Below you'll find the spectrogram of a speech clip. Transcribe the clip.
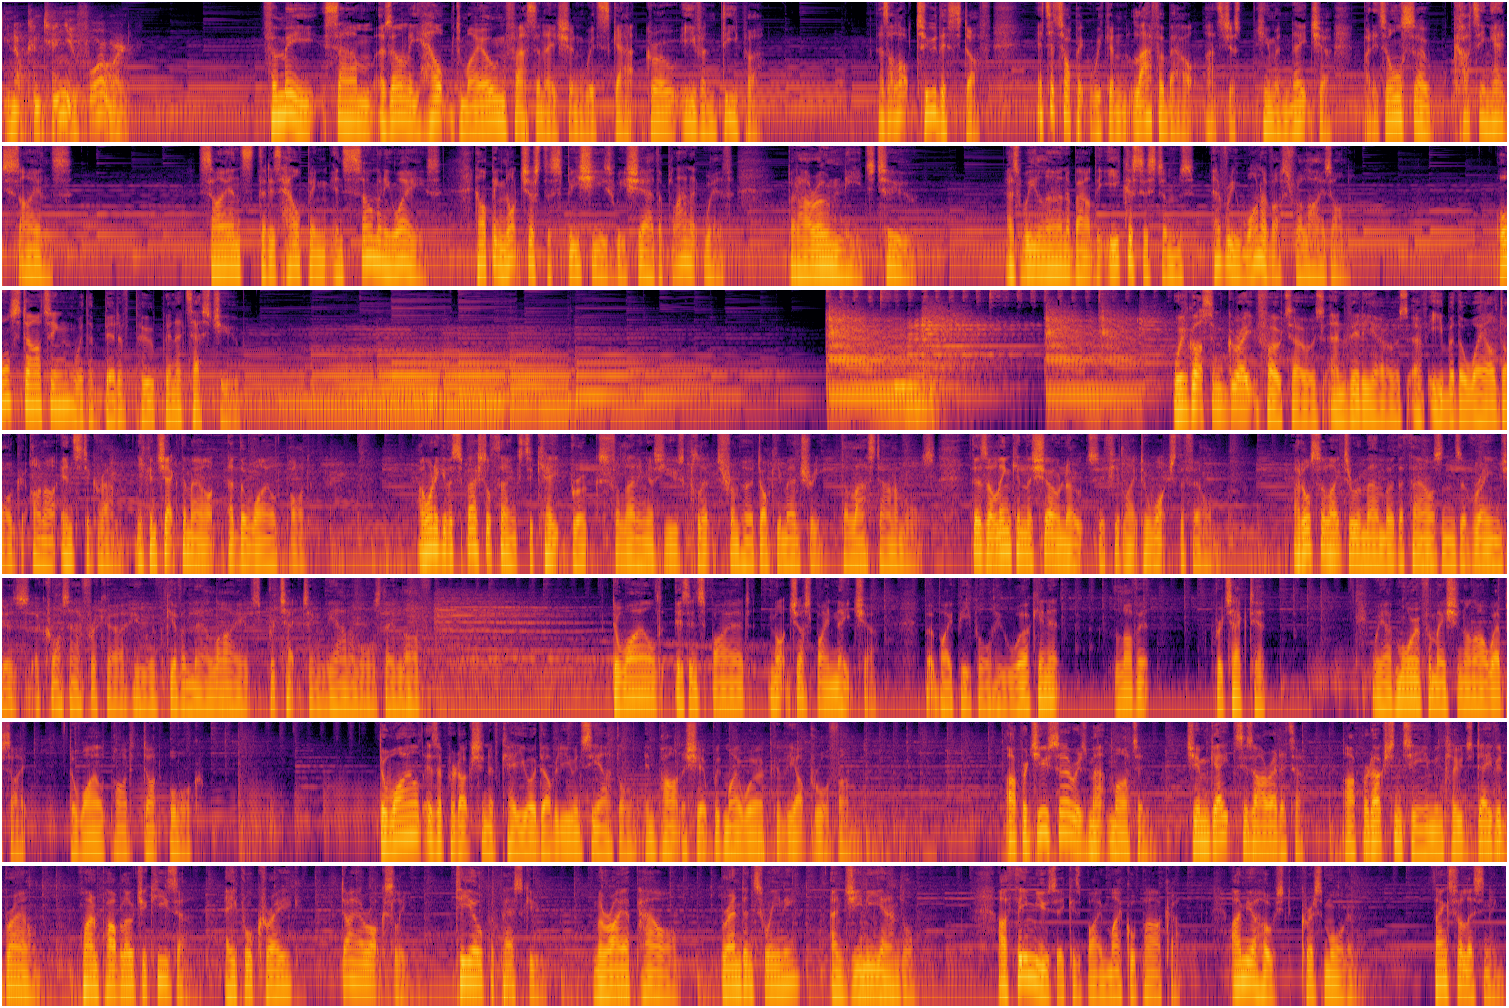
you know continue forward. For me sam has only helped my own fascination with scat grow even deeper. There's a lot to this stuff it's a topic we can laugh about, that's just human nature, but it's also cutting edge science. Science that is helping in so many ways, helping not just the species we share the planet with, but our own needs too. As we learn about the ecosystems every one of us relies on. All starting with a bit of poop in a test tube. We've got some great photos and videos of Eba the whale dog on our Instagram. You can check them out at The Wild Pod. I want to give a special thanks to Kate Brooks for letting us use clips from her documentary, The Last Animals. There's a link in the show notes if you'd like to watch the film. I'd also like to remember the thousands of rangers across Africa who have given their lives protecting the animals they love. The wild is inspired not just by nature, but by people who work in it love it, protect it. We have more information on our website, thewildpod.org. The Wild is a production of KUOW in Seattle in partnership with my work at the Uproar Fund. Our producer is Matt Martin. Jim Gates is our editor. Our production team includes David Brown, Juan Pablo Chiquiza, April Craig, Dyer Oxley, Tio Popescu, Mariah Powell, Brendan Sweeney, and Jeannie Yandel. Our theme music is by Michael Parker. I'm your host, Chris Morgan. Thanks for listening.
